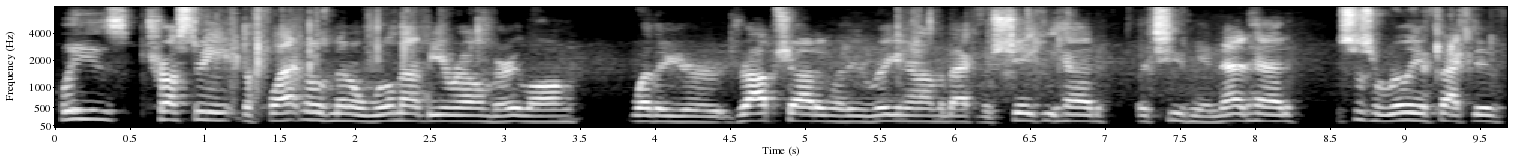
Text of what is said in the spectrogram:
Please trust me, the flat nose minnow will not be around very long. Whether you're drop shotting, whether you're rigging it on the back of a shaky head, or excuse me, a Ned head, it's just a really effective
